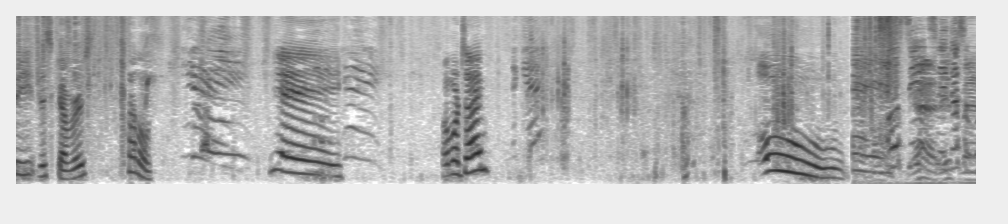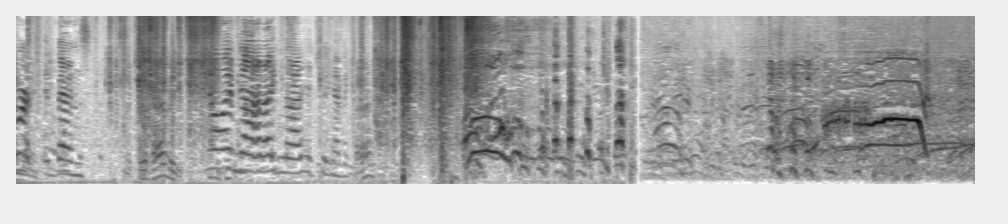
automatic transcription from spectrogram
Cody discovers puddles. Yay! Yay! One more time. Oh! Oh, see, Yeah, it's, it it is doesn't work. It bends. Too heavy. No, I'm not. I'm not hit too heavy. Huh? Oh!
